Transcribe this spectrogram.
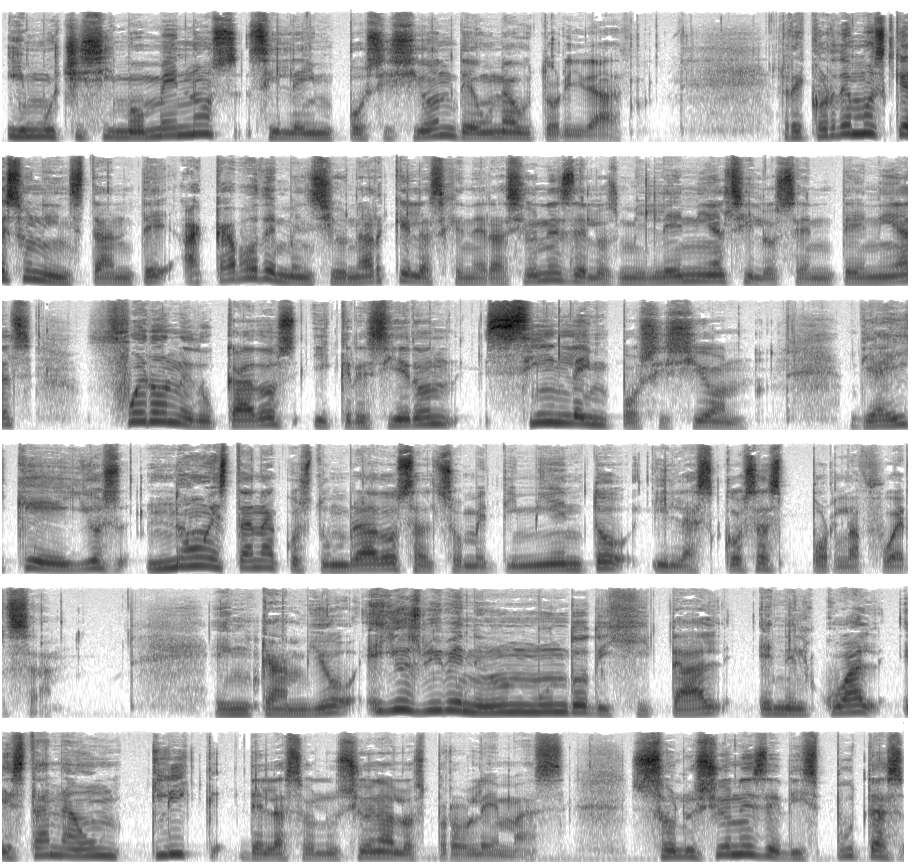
y muchísimo menos sin la imposición de una autoridad. Recordemos que hace un instante acabo de mencionar que las generaciones de los millennials y los centennials fueron educados y crecieron sin la imposición. De ahí que ellos no están acostumbrados al sometimiento y las cosas por la fuerza. En cambio, ellos viven en un mundo digital en el cual están a un clic de la solución a los problemas, soluciones de disputas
